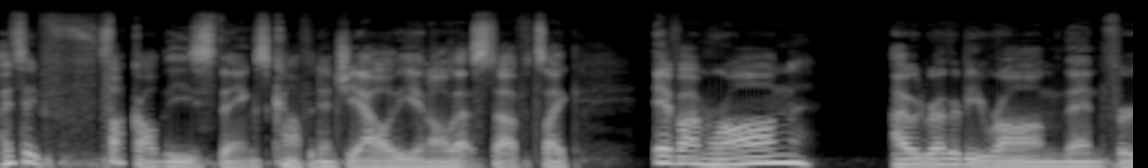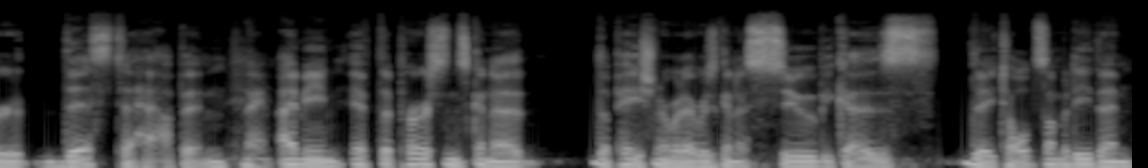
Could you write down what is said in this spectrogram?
i'd say fuck all these things confidentiality and all that stuff it's like if i'm wrong i would rather be wrong than for this to happen Right. i mean if the person's gonna the patient or whatever is gonna sue because they told somebody then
